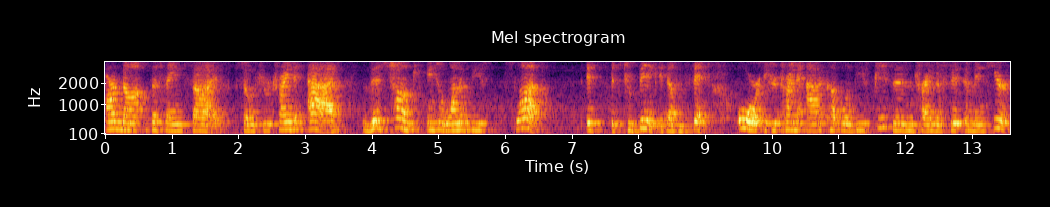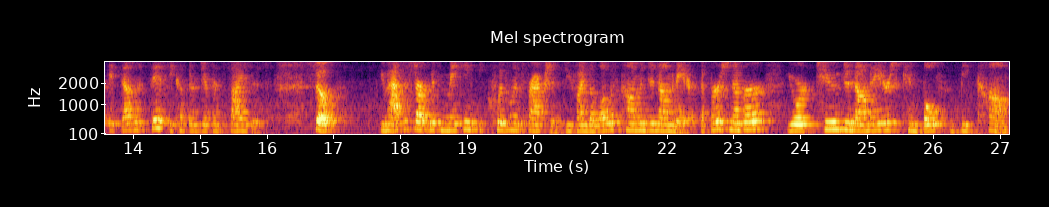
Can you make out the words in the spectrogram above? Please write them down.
are not the same size. So if you're trying to add this chunk into one of these slots, it's, it's too big, it doesn't fit. Or if you're trying to add a couple of these pieces and trying to fit them in here, it doesn't fit because they're different sizes. So you have to start with making equivalent fractions. You find the lowest common denominator. The first number your two denominators can both become.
